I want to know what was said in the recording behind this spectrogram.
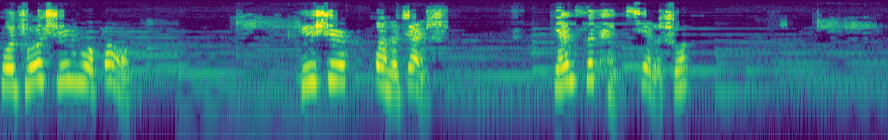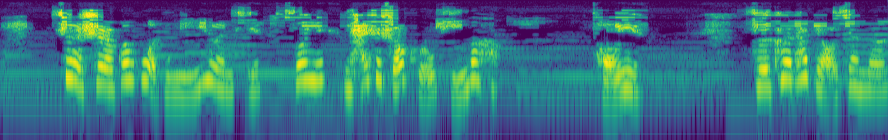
我着实弱爆了。于是换了战术，言辞恳切的说：“这事儿关乎我的名誉问题，所以你还是守口如瓶的好。”同意。此刻他表现的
